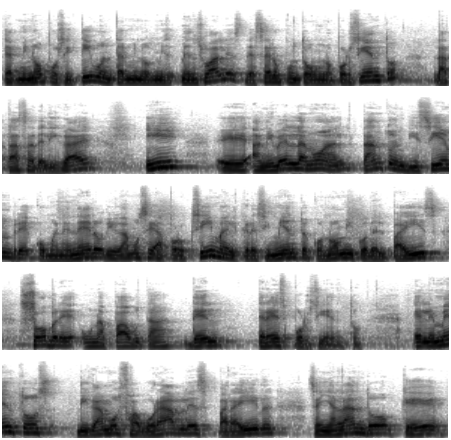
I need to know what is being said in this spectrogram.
terminó positivo en términos mensuales de 0.1%, la tasa del IGAE, y eh, a nivel anual, tanto en diciembre como en enero, digamos, se aproxima el crecimiento económico del país sobre una pauta del 3%. Elementos, digamos, favorables para ir señalando que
